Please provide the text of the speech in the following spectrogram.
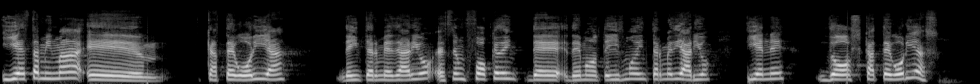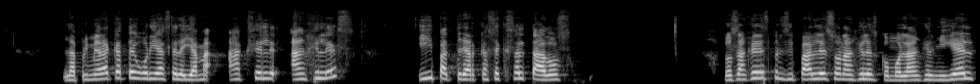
Y esta misma eh, categoría de intermediario, este enfoque de, de- monoteísmo de intermediario, tiene dos categorías. La primera categoría se le llama ángel- ángeles y patriarcas exaltados. Los ángeles principales son ángeles como el ángel Miguel,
